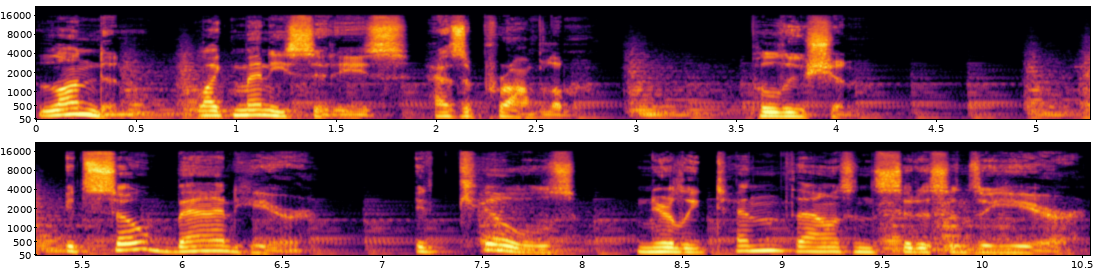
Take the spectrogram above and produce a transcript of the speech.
London, like many cities, has a problem pollution. It's so bad here, it kills nearly 10,000 citizens a year.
